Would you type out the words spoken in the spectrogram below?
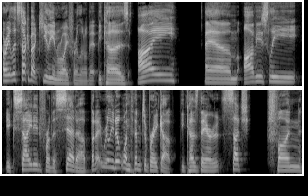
All right, let's talk about Keeley and Roy for a little bit because I am obviously excited for the setup, but I really don't want them to break up because they're such fun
